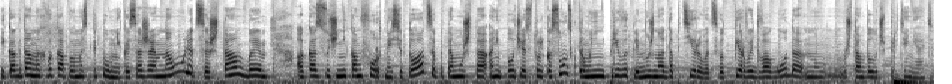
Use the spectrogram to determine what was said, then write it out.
И когда мы их выкапываем из питомника и сажаем на улице, штамбы оказываются очень некомфортной ситуации, потому что они получают столько солнца, к которому они не привыкли, им нужно адаптироваться. Вот первые два года ну, штамбы лучше притенять.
